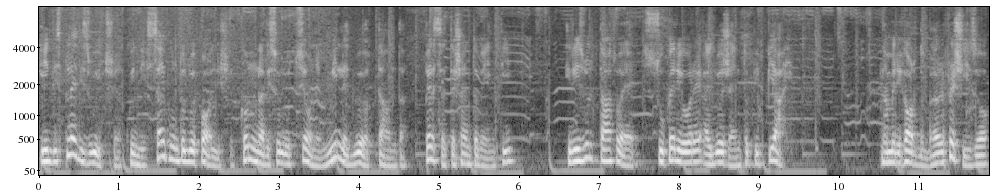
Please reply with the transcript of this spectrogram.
il display di Switch, quindi 6.2 pollici con una risoluzione 1280x720, il risultato è superiore ai 200 ppi. Non mi ricordo il valore preciso,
